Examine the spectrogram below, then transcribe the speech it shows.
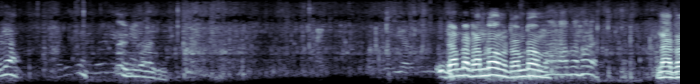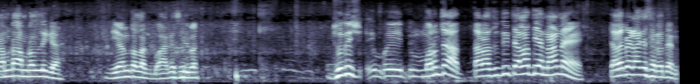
মিলা ড্রামটা ড্রামটা আনো ড্রামটা আনো না ড্রামটা আমরা লিগা জিয়ান্ত লাগবো আগে সিলভার যদি ওই মরণ চাঁদ তারা যদি তেলাপিয়া না নেয় তেলাপিয়াটা আগে ছেড়ে দেন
